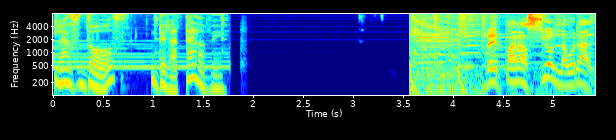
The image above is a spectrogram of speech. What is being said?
Las 2 de la tarde. Reparación laboral.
